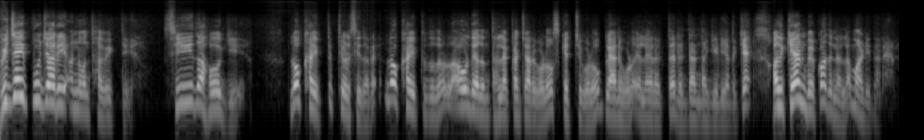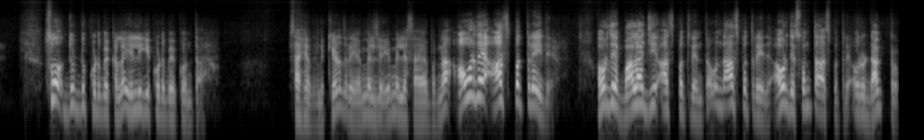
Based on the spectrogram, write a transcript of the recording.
ವಿಜಯ್ ಪೂಜಾರಿ ಅನ್ನುವಂಥ ವ್ಯಕ್ತಿ ಸೀದಾ ಹೋಗಿ ಲೋಕಾಯುಕ್ತಕ್ಕೆ ತಿಳಿಸಿದ್ದಾರೆ. ಲೋಕಾಯುಕ್ತದವರು ಅವ್ರದ್ದೇ ಆದಂತಹ ಲೆಕ್ಕಾಚಾರಗಳು, ಸ್ಕೆಚ್ಗಳು ಪ್ಲ್ಯಾನ್ಗಳು ಎಲ್ಲ ಇರುತ್ತೆ, ರೆಡ್ ಹ್ಯಾಂಡ್ ಆಗಿ ಹಿಡಿಯೋದಕ್ಕೆ ಅದಕ್ಕೇನು ಬೇಕೋ ಅದನ್ನೆಲ್ಲ ಮಾಡಿದ್ದಾರೆ. ಸೊ, ದುಡ್ಡು ಕೊಡಬೇಕಲ್ಲ, ಎಲ್ಲಿಗೆ ಕೊಡಬೇಕು ಅಂತ ಸಾಹೇಬ್ರನ್ನ ಕೇಳಿದ್ರೆ M L A M L A ಸಾಹೇಬ್ರನ್ನ ಅವ್ರದ್ದೇ ಆಸ್ಪತ್ರೆ ಇದೆ. ಅವ್ರದ್ದೇ ಬಾಲಾಜಿ ಆಸ್ಪತ್ರೆ ಅಂತ ಒಂದು ಆಸ್ಪತ್ರೆ ಇದೆ. ಅವ್ರದ್ದೇ ಸ್ವಂತ ಆಸ್ಪತ್ರೆ. ಅವರು ಡಾಕ್ಟ್ರು.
